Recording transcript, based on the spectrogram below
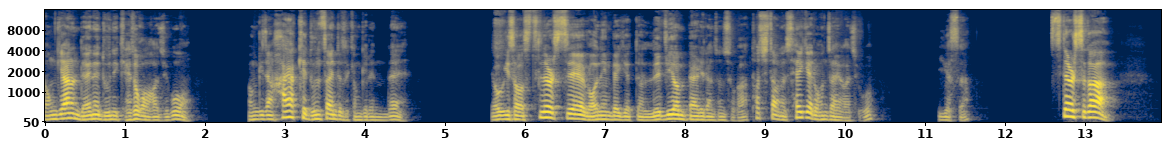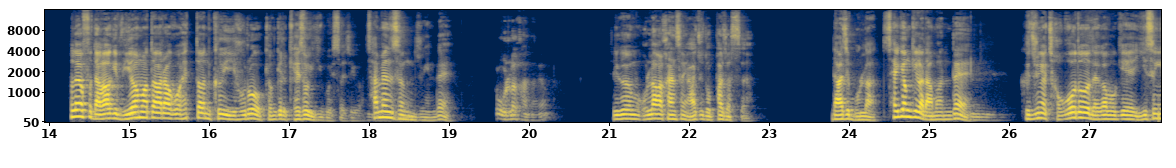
경기하는 내내 눈이 계속 와가지고 경기장 하얗게 눈 쌓인 데서 경기를 했는데 여기서 스틸러스의 running back이었던 르비언 벨이라는 선수가 터치다운을 3개를 혼자 해가지고 이겼어요. 스틸러스가 플레이오프 나가기 위험하다라고 했던 그 이후로 경기를 계속 이기고 있어요 지금 3연승 중인데 올라가나요? 지금 올라갈 가능성이 아주 높아졌어요. 근데 아직 몰라. 3경기가 남았는데 음, 그 중에 적어도 내가 보기에 2승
